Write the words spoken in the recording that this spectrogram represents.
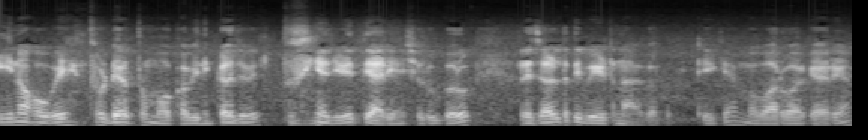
ਇਹ ਨਾ ਹੋਵੇ, ਤੁਹਾਡੇ ਹੱਥੋਂ ਮੌਕਾ ਵੀ ਨਿਕਲ ਜਾਵੇ। ਤੁਸੀਂ ਇਹ ਜਿਹੜੀ ਤਿਆਰੀਆਂ ਸ਼ੁਰੂ ਕਰੋ ਰਿਜ਼ਲਟ ਦੀ ਵੇਟ ਨਾ ਕਰੋ, ਠੀਕ ਹੈ? ਮੈਂ ਵਾਰ-ਵਾਰ ਕਹਿ ਰਿਹਾ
